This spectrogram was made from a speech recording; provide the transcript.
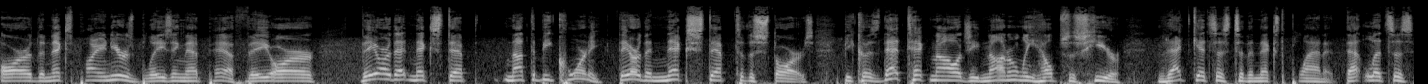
are the next pioneers blazing that path. They are they are that next step not to be corny, they are the next step to the stars because that technology not only helps us here, that gets us to the next planet. That lets us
